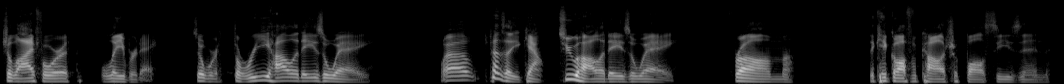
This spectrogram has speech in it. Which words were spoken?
July 4th, Labor Day. So we're 3 holidays away. Well, depends how you count. 2 holidays away from the kickoff of college football season.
